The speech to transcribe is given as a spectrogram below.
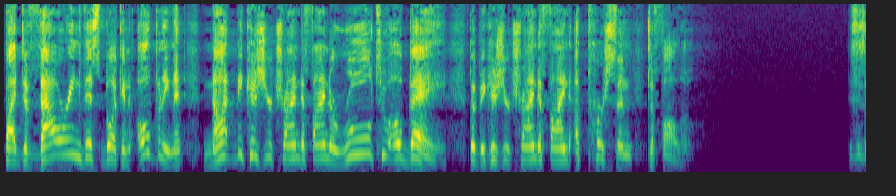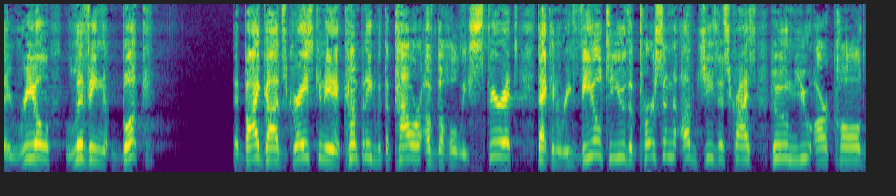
By devouring this book and opening it, not because you're trying to find a rule to obey, but because you're trying to find a person to follow. This is a real living book that by God's grace can be accompanied with the power of the Holy Spirit that can reveal to you the person of Jesus Christ whom you are called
